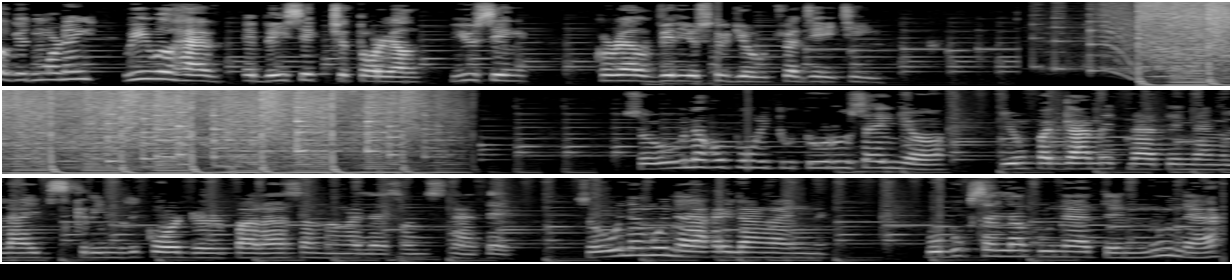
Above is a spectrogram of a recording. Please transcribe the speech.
Hello, good morning. We will have a basic tutorial using Corel Video Studio 2018. So, una ko pong ituturo sa inyo yung paggamit natin ng live screen recorder para sa mga lessons natin. So, una muna, kailangan bubuksan lang po natin muna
